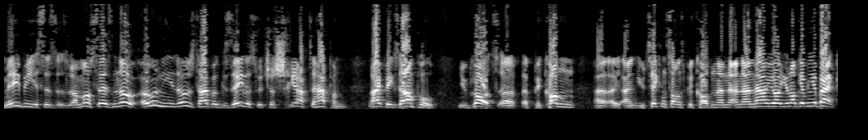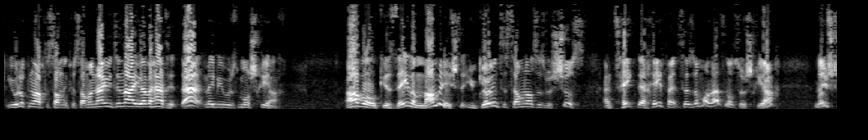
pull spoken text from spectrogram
Maybe, it says, Ramos says, no, only those type of gazelas which are shchiach to happen. Like, for example, you got uh, a picodon, uh, uh, and you've taken someone's picodon, and, and, and, now you're, you're not giving it back. You're looking after something for someone, now you deny you ever had it. That maybe was more shchiach. Avol gezela mamish, that you go into someone else's rishus and take their chayfa, it says, oh, that's not so shchiach. Unless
